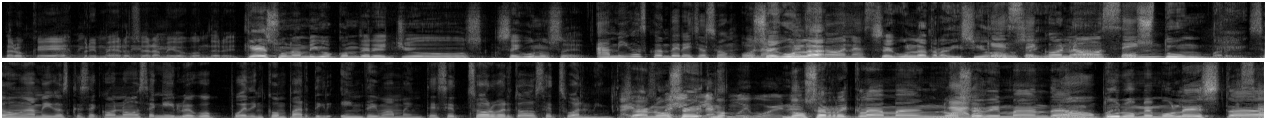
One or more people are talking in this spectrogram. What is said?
Pero ¿qué es primero ser amigo con derecho? ¿Qué es un amigo con derechos según usted? Amigos con derecho son O unas según la, personas según la tradición, que se según conocen. la costumbre. son amigos que se conocen y luego pueden compartir íntimamente, se- sobre todo sexualmente. O sea, Hay no se, películas no, muy buenas. no se reclaman, no Nada. se demandan, No, tú pues- no me molestas.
